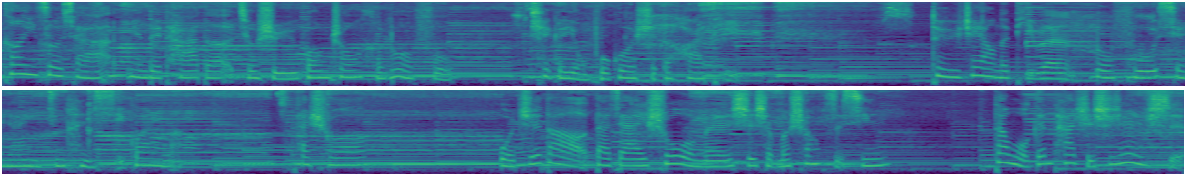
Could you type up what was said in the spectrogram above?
刚一坐下，面对他的就是余光中和洛夫，这个永不过时的话题。对于这样的提问，洛夫显然已经很习惯了。他说：“我知道大家爱说我们是什么双子星，但我跟他只是认识，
